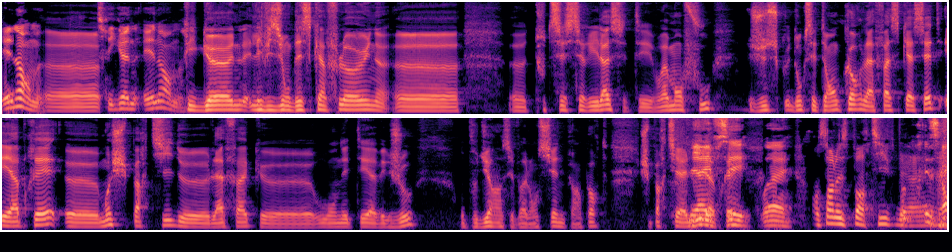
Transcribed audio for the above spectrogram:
énorme. Euh, Trigun énorme. Trigun, les visions d'Escafloin, euh, toutes ces séries-là, c'était vraiment fou. Jusque, donc c'était encore la phase cassette. Et après, euh, moi je suis parti de la fac où on était avec Joe. On peut dire, hein, c'est Valenciennes, peu importe. Je suis parti à Lille après. Ouais. On sent le sportif. On De... présente.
